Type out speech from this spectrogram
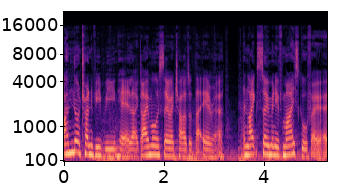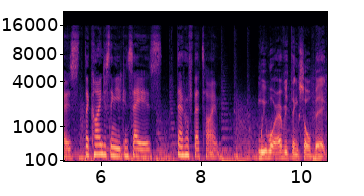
I'm not trying to be mean here, like, I'm also a child of that era. And like so many of my school photos, the kindest thing you can say is they're of their time. We wore everything so big.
